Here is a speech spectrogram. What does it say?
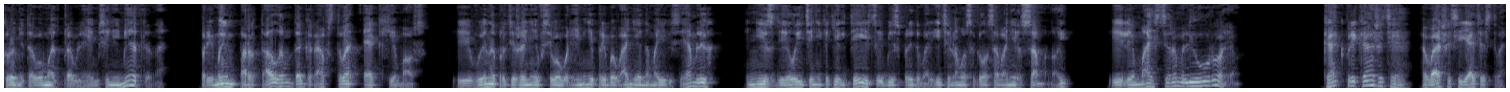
Кроме того, мы отправляемся немедленно, прямым порталом до графства Экхимос. и вы на протяжении всего времени пребывания на моих землях не сделаете никаких действий без предварительного согласования со мной или мастером Леуроем. Как прикажете, ваше сиятельство.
